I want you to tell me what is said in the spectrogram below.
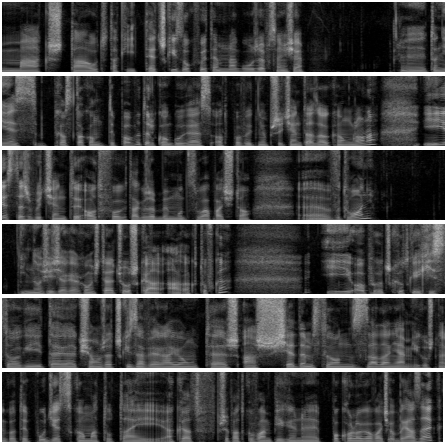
ma kształt takiej teczki z uchwytem na górze, w sensie to nie jest prostokąt typowy, tylko góra jest odpowiednio przycięta, zaokrąglona i jest też wycięty otwór, tak żeby móc złapać to e, w dłoń i nosić jak jakąś teczuszkę, aktówkę. I oprócz krótkiej historii te książeczki zawierają też aż 7 stron z zadaniami różnego typu. Dziecko ma tutaj, akurat w przypadku wampiryny, pokolorować obrazek,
